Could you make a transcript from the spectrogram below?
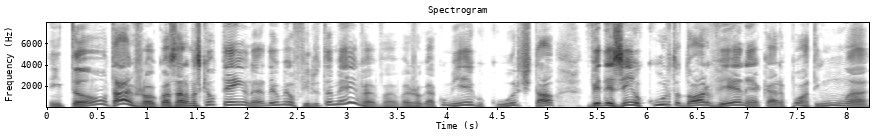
Então, tá, eu jogo com as armas que eu tenho, né? Daí o meu filho também vai, vai, vai jogar comigo, curte e tal. Ver desenho eu curto, adoro ver, né, cara? Porra, tem uma.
